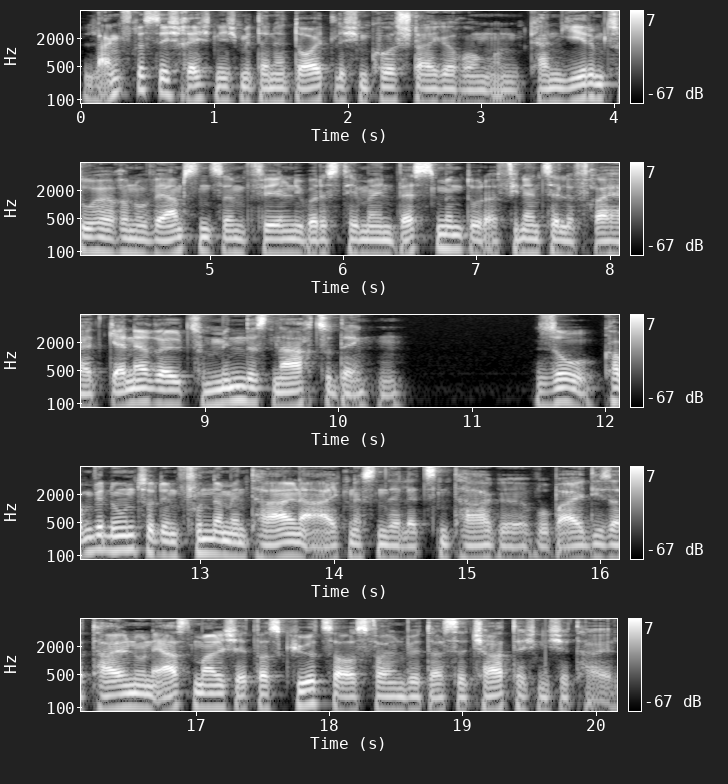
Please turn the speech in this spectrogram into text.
Langfristig rechne ich mit einer deutlichen Kurssteigerung und kann jedem Zuhörer nur wärmstens empfehlen, über das Thema Investment oder finanzielle Freiheit generell zumindest nachzudenken. So, kommen wir nun zu den fundamentalen Ereignissen der letzten Tage, wobei dieser Teil nun erstmalig etwas kürzer ausfallen wird als der charttechnische Teil.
